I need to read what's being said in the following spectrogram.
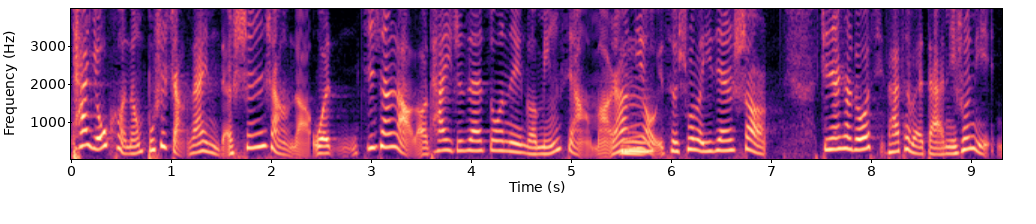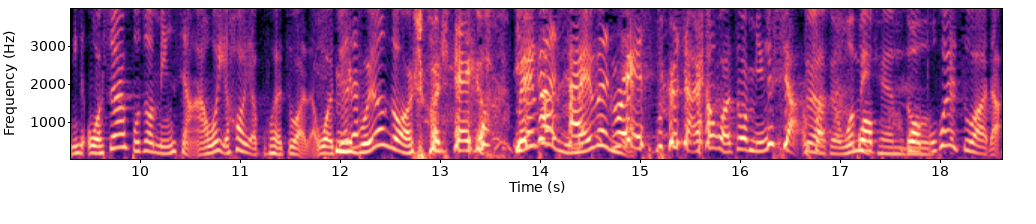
它有可能不是长在你的身上的。我金山姥姥她一直在做那个冥想嘛，然后你有一次说了一件事儿。这件事儿对我启发特别大。你说你你我虽然不做冥想啊，我以后也不会做的。我觉得你不用跟我说 这个，没问你，没问你。Grace 不是想让我做冥想吗？对对，我每天都我不会做的。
